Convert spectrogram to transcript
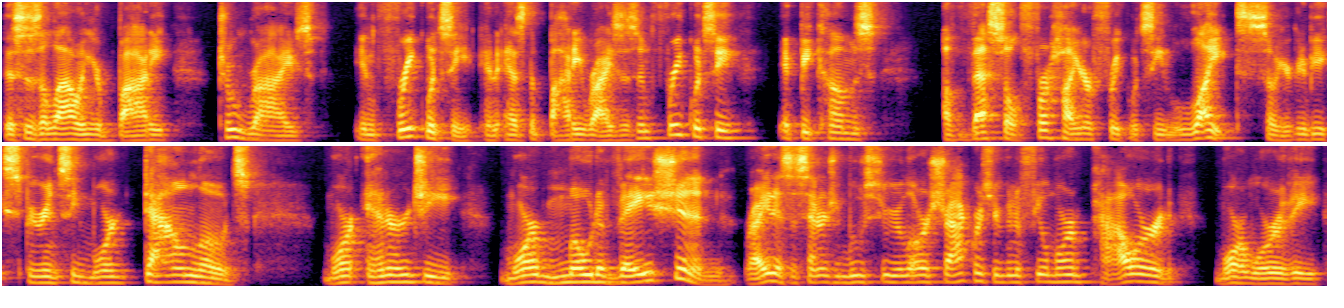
This is allowing your body to rise in frequency. And as the body rises in frequency, it becomes a vessel for higher frequency light. So you're going to be experiencing more downloads, more energy, more motivation, right? As this energy moves through your lower chakras, you're going to feel more empowered, more worthy,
